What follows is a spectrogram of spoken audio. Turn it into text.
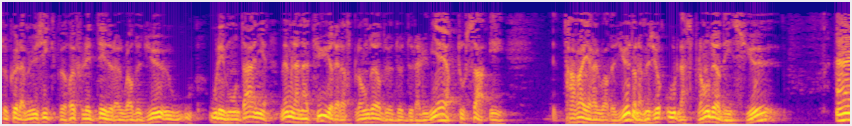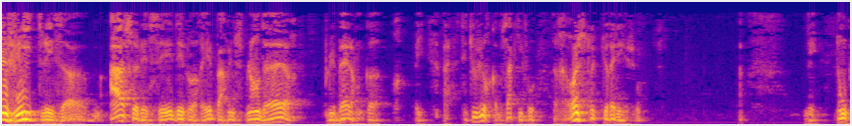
ce, que la musique peut refléter de la gloire de Dieu, ou, les montagnes, même la nature et la splendeur de la lumière, tout ça est, travaille à la gloire de Dieu dans la mesure où la splendeur des cieux invite les hommes à se laisser dévorer par une splendeur plus belle encore. C'est toujours comme ça qu'il faut restructurer les choses. donc,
